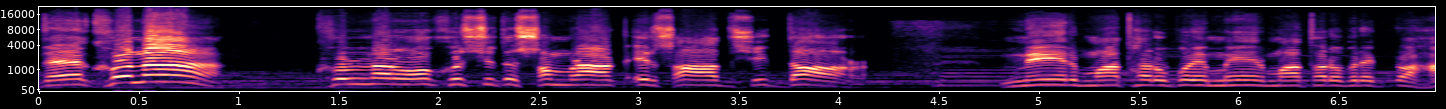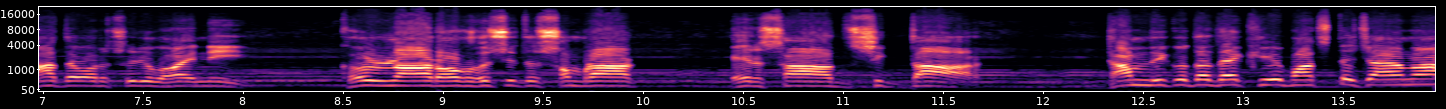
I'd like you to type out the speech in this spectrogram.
দেখো না! খুলনার অঘোষিত সম্রাট এরশাদ সিকদার মেয়ের মাথার উপরে, মেয়ের মাথার উপরে একটু হাত দেওয়ার সুযোগ হয়নি। খুলনার অঘোষিত সম্রাট এরশাদ সিকদার দাম্ভিকতা দেখিয়ে বাঁচতে চায় না।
